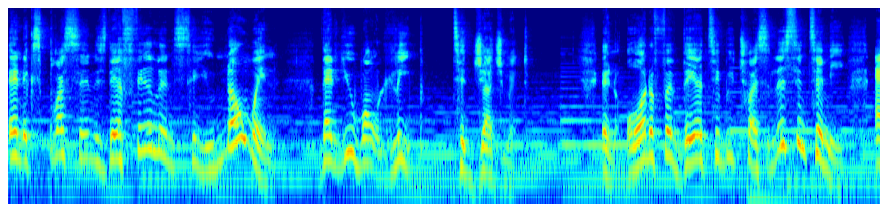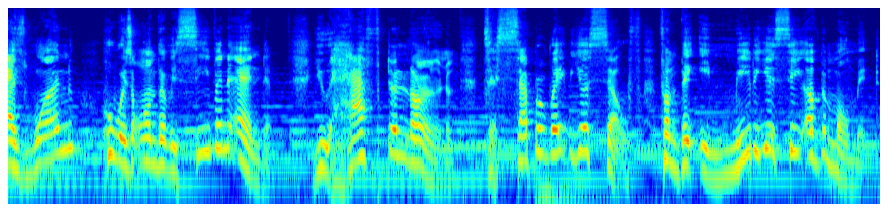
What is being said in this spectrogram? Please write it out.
in expressing their feelings to you, knowing that you won't leap to judgment. In order for there to be trust, listen to me, as one who is on the receiving end, you have to learn to separate yourself from the immediacy of the moment.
